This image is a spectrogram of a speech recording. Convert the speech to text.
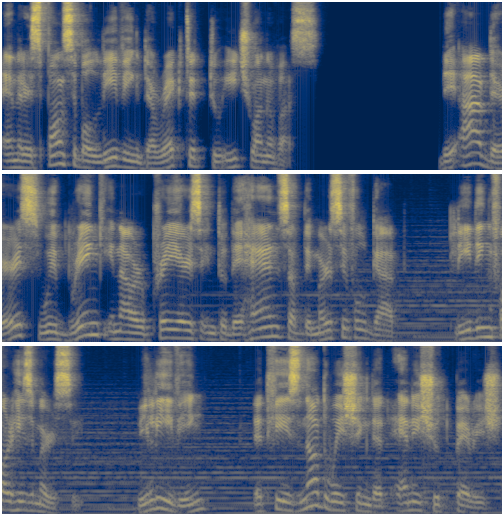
and responsible living directed to each one of us. The others we bring in our prayers into the hands of the merciful God, pleading for His mercy, believing that He is not wishing that any should perish,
